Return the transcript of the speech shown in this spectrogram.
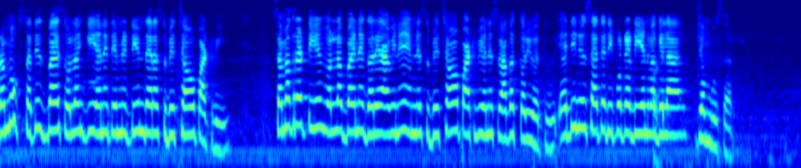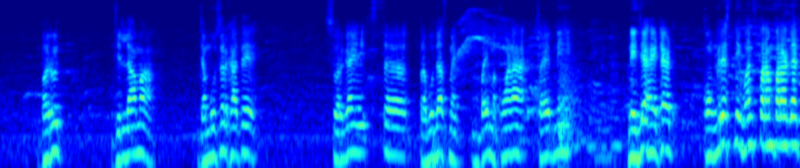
પ્રમુખ સતીશભાઈ સોલંકી અને તેમની ટીમ દ્વારા શુભેચ્છાઓ પાઠવી. સમગ્ર ટીમ વલ્લભભાઈને ઘરે આવીને એમને શુભેચ્છાઓ પાઠવી અને સ્વાગત કર્યું હતું. એડી ન્યૂઝ સાથે રિપોર્ટર ડીએન વાઘેલા, જંબુસર. ભરૂચ જિલ્લામાં જંબુસર ખાતે સ્વર્ગસ્થ પ્રભુદાસ ભાઈ મકવાણા સાહેબની નેજા હેઠળ કોંગ્રેસની વંશ પરંપરાગત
